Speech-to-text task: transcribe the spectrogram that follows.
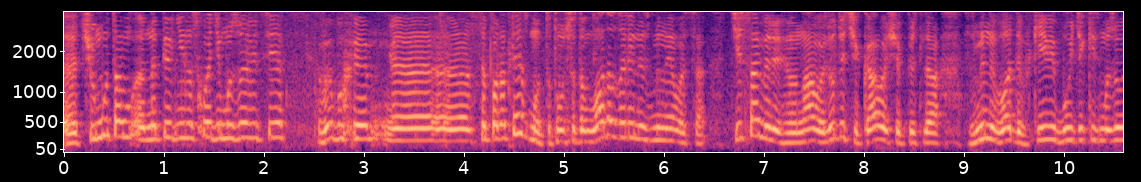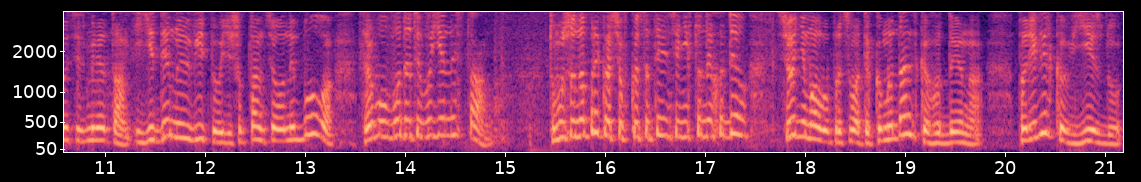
Е, Чому там е, на півдні на сході можливі ці вибухи е, сепаратизму? Тому що там влада взагалі не змінилася. Ті самі регіонали, люди чекали, що після зміни влади в Києві будуть якісь можливості зміни там. І єдиною відповіді, щоб там цього не було, треба вводити воєнний стан. Тому що, наприклад, що в Костянтинівці ніхто не ходив, сьогодні мала би працювати комендантська година, перевірка в'їзду.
